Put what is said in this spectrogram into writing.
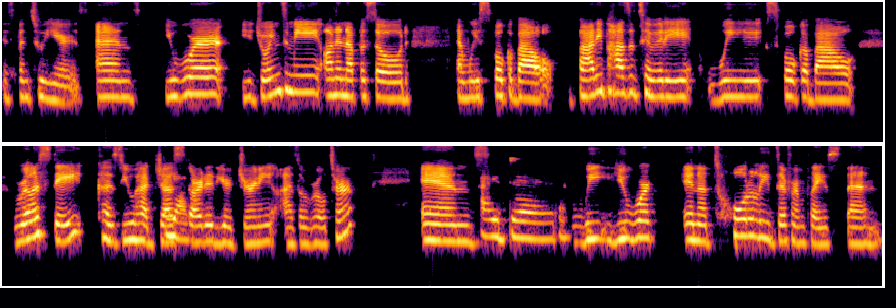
It's been two years. And you were, you joined me on an episode and we spoke about body positivity. We spoke about real estate because you had just yes. started your journey as a realtor. And I did. We, you were in a totally different place than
